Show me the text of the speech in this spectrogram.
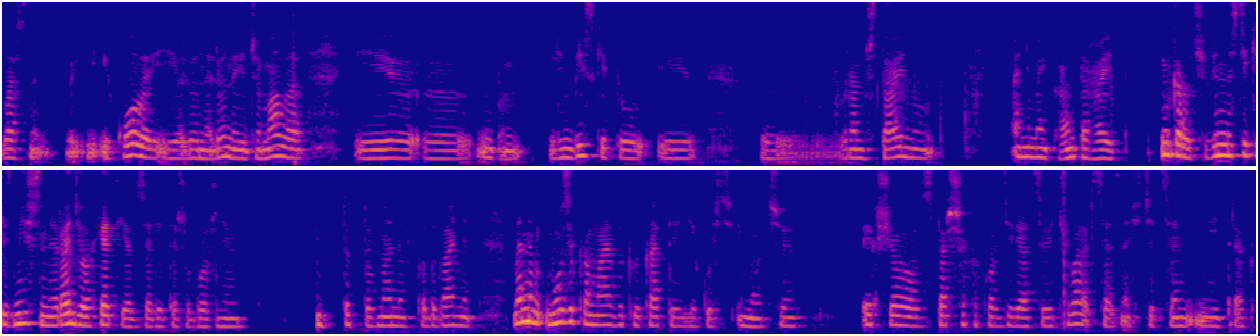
власне, і, і Кола, і Альони Альони, і Джамала, і е, ну, там, Лімбіскіту, і е, Рамштайну, Анімей Кантагайт. Ну, коротше, він настільки змішаний. Radiohead я взагалі теж обожнюю. Тобто в мене вподобання. В мене музика має викликати якусь емоцію. Якщо з перших акордів я це відчуваю, все, значить це мій трек.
